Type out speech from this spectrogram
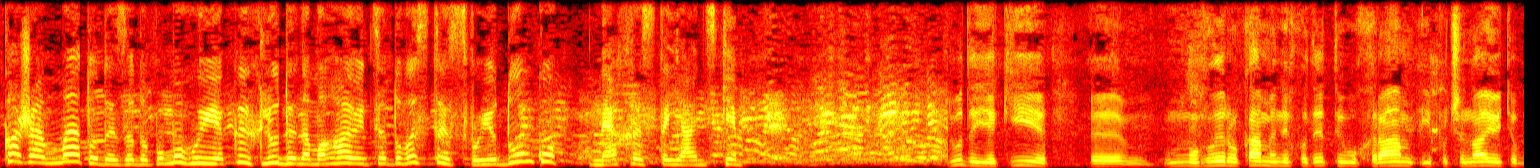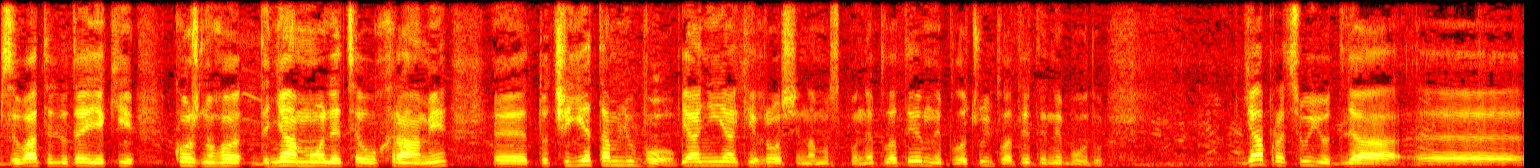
Каже, методи, за допомогою яких люди намагаються довести свою думку, не християнські. Люди, які е, могли роками не ходити у храм і починають обзивати людей, які кожного дня моляться у храмі, е, то чи є там любов? Я ніякі гроші на Москву не платив, не плачу і платити не буду. Я працюю для е,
